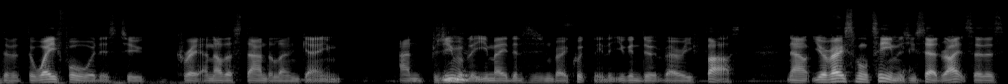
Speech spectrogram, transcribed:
the the way forward is to create another standalone game and presumably Mhm. you made the decision very quickly that you're going to do it very fast now you're a very small team as yeah. you said right? So there's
